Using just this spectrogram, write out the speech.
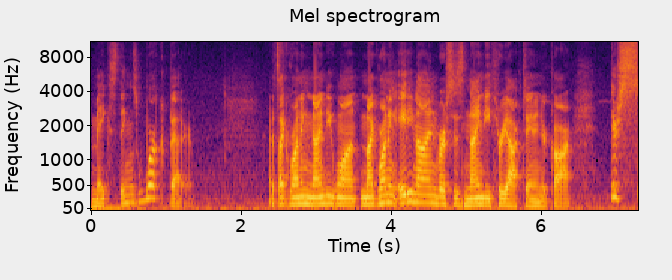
makes things work better. It's like running 91, like running 89 versus 93 octane in your car. There's,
